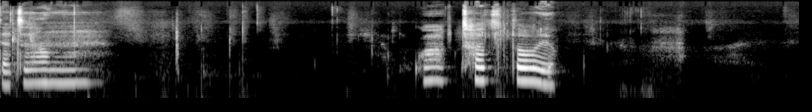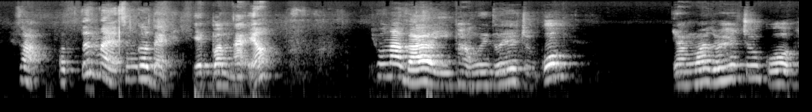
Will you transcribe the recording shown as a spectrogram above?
짜잔. 꽉 찼어요. 자, 어땠나요, 친구들? 예뻤나요? 효나가 이 방울도 해주고, 양말도 해주고,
